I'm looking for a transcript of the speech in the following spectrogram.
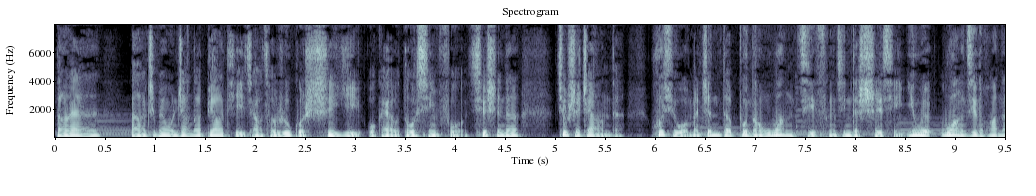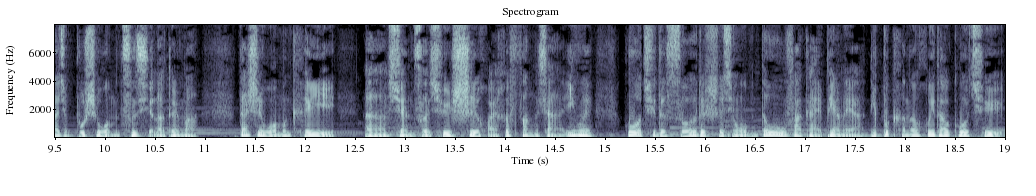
当然，嗯，这篇文章的标题叫做《如果失忆，我该有多幸福》。其实呢，就是这样的。或许我们真的不能忘记曾经的事情，因为忘记的话，那就不是我们自己了，对吗？但是我们可以。呃，选择去释怀和放下，因为过去的所有的事情我们都无法改变了呀。你不可能回到过去，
